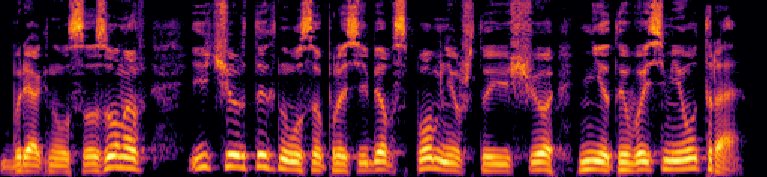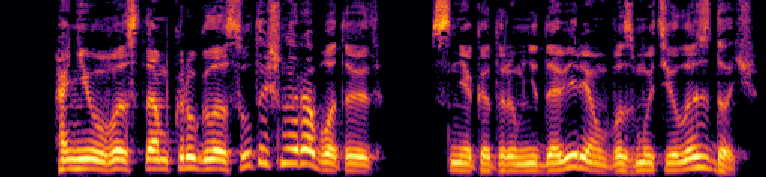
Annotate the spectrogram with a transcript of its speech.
Брякнул Сазонов и чертыхнулся про себя, вспомнив, что еще нет и восьми утра. «Они у вас там круглосуточно работают?» С некоторым недоверием возмутилась дочь.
